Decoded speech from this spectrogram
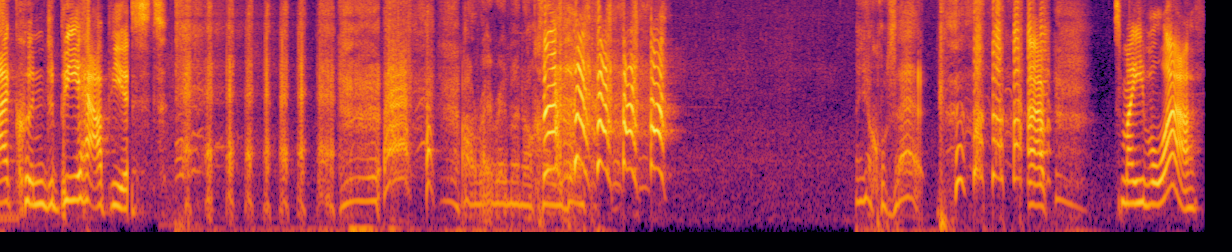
I couldn't be happiest. All right, Raymond, I'll call you back. What's that? Uh, it's my evil laugh.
